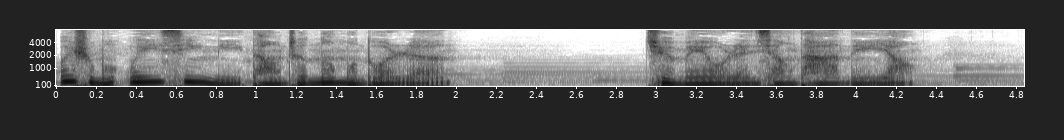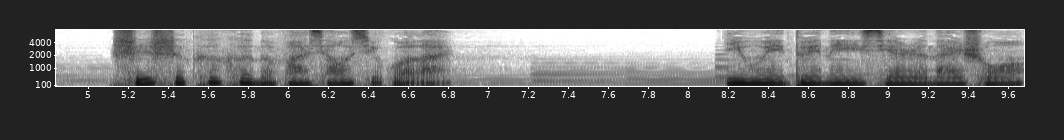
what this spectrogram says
为什么微信里躺着那么多人，却没有人像他那样，时时刻刻的发消息过来？因为对那些人来说，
